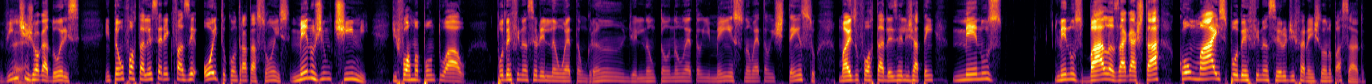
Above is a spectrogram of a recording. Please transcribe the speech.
20 é. jogadores. Então o Fortaleza teria que fazer oito contratações, menos de um time de forma pontual. O poder financeiro ele não é tão grande, ele não, tão, não é tão imenso, não é tão extenso, mas o Fortaleza ele já tem menos menos balas a gastar com mais poder financeiro diferente do ano passado.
